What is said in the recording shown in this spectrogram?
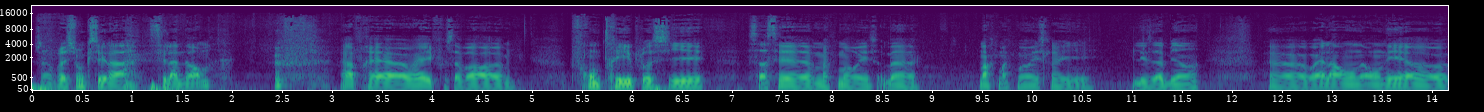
J'ai l'impression que c'est la, c'est la norme. Après, ouais, il faut savoir front triple aussi. Ça, c'est McMorris. Ben, Marc McMorris là, il, il les a bien. Euh, ouais, là, on, on est euh,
